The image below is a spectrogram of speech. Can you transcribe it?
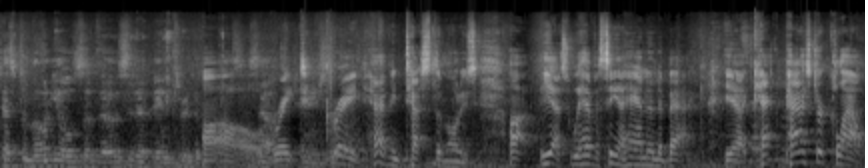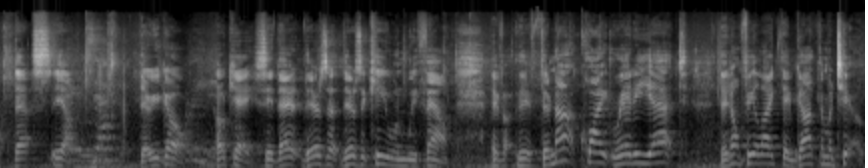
Testimonials of those that have been through the process. Oh, it's great, changed. great, having testimonies. Uh, Yes, we have a, see a hand in the back. Yeah, Ca- Pastor Clout, that's, yeah, there you go. Okay, see, that, there's a, there's a key one we found. If, if they're not quite ready yet, they don't feel like they've got the material,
